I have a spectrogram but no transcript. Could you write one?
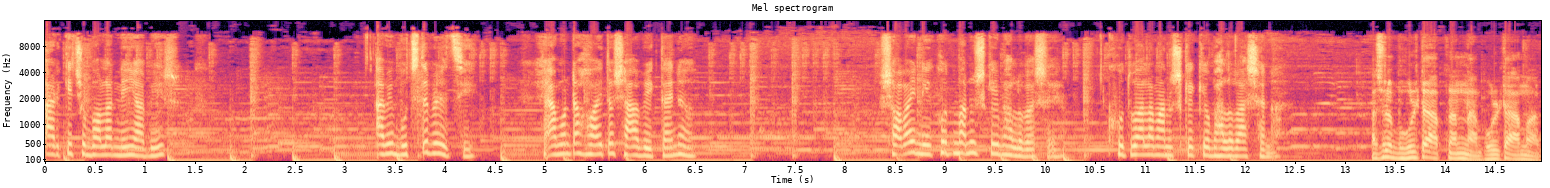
আর কিছু বলার নেই আবির। আমি বুঝতে পেরেছি। এমনটা হয়তো স্বাভাবিক তাই না? সবাই নিখুঁত মানুষকেই ভালোবাসে। খুঁতওয়ালা মানুষকে কেউ ভালোবাসে না। আসলে ভুলটা আপনার না ভুলটা আমার।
